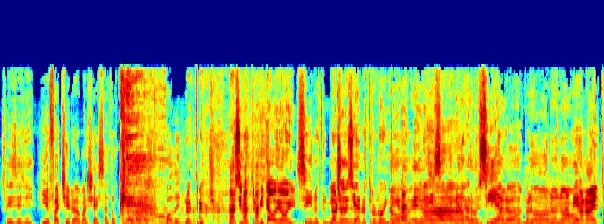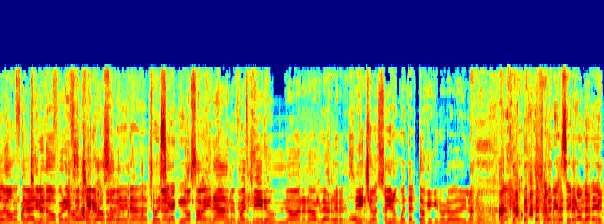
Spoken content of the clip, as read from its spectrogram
Sí, sí, sí. Y es fachero, además. Ya esas dos cosas no me joden. Nuestro, vos decís nuestro invitado de hoy. Sí, nuestro No, invitado yo de decía nuestro nuevo No, integrante él de la es, mesa. que no nos claro, conocíamos. que No, no, no. No, no, él todo no, lo contrario. Fachero no, por Es eso. fachero No, sabe de nada. Yo decía no, que- No sabe nada, no es fachero. No, no, no, claro. De hecho, se dieron cuenta al toque que no hablaba de él o no. Yo pensé que hablabas de él.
